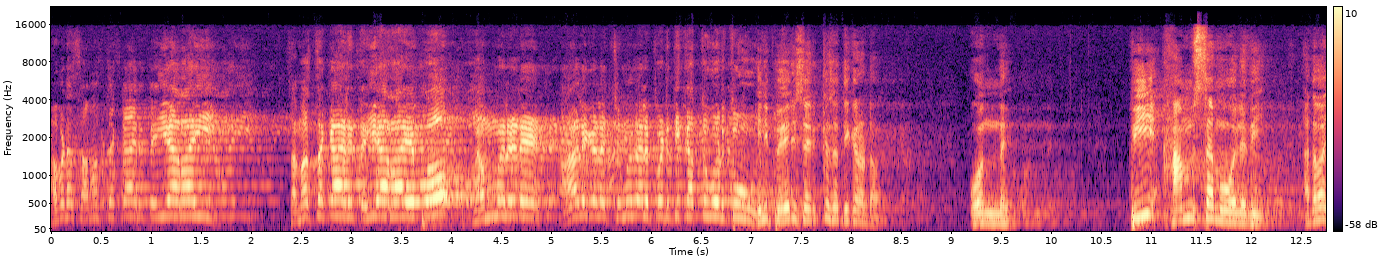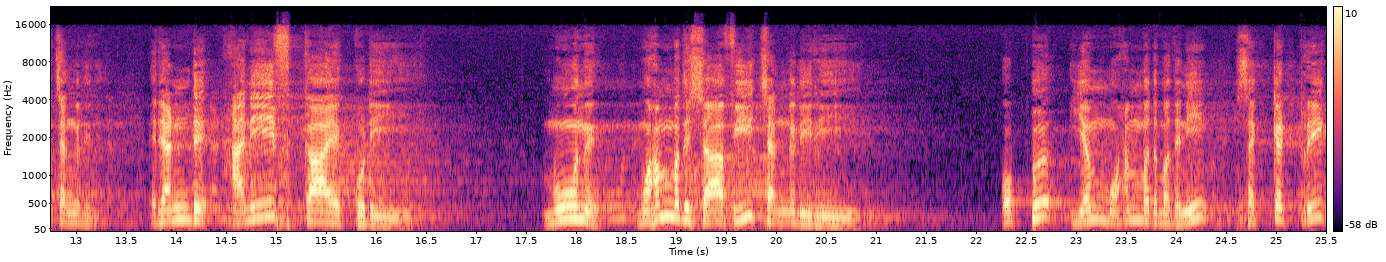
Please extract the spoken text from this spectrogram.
അവിടെ സമസ്തക്കാര് തയ്യാറായി. സമസ്തക്കാര് തയ്യാറായപ്പോ നമ്മളുടെ ആളുകളെ ചുമതലപ്പെടുത്തി കത്ത് കൊടുത്തു. ഇനി പേര് ശരിക്കും ശ്രദ്ധിക്കണം ഒന്ന്. പി ഹംസ മൗലവി അഥവാ ചങ്ങലിരി. രണ്ട് ഹനീഫ് കായക്കൊടി. മൂന്ന് മുഹമ്മദ് ഷാഫി ചങ്ങലിരി. ഒപ്പ് എം മുഹമ്മദ് മദനി സെക്രട്ടറി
